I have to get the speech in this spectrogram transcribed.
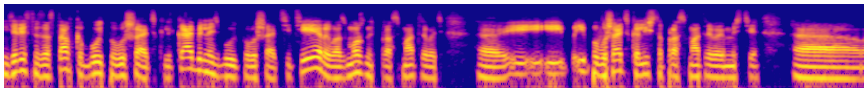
интересная заставка будет повышать кликабельность, будет повышать CTR и возможность просматривать э, и, и, и повышать количество просматриваемости э,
